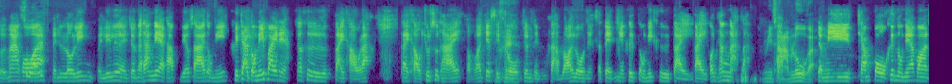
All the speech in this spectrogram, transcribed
สวยมากเพสราะวยว่าเป็นโรลลิ่งไปเรื่อยๆ จนกระทั่งเนี่ยครับเลี้ยวซ้ายตรงนี้ คือจากตรงนี้ไปเนี่ยก็คือไต่เขาละไต่เขาชุดสุดท้าย 270 โลจนถึง 300 โลเนี่ยสเต็ปเนี่ยคือตรงนี้คือไต่ไต่ค่อนข้างหนักละ มีสามลูกอะจะมีแชมโปขึ้นตรงเนี้ยประมาณ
